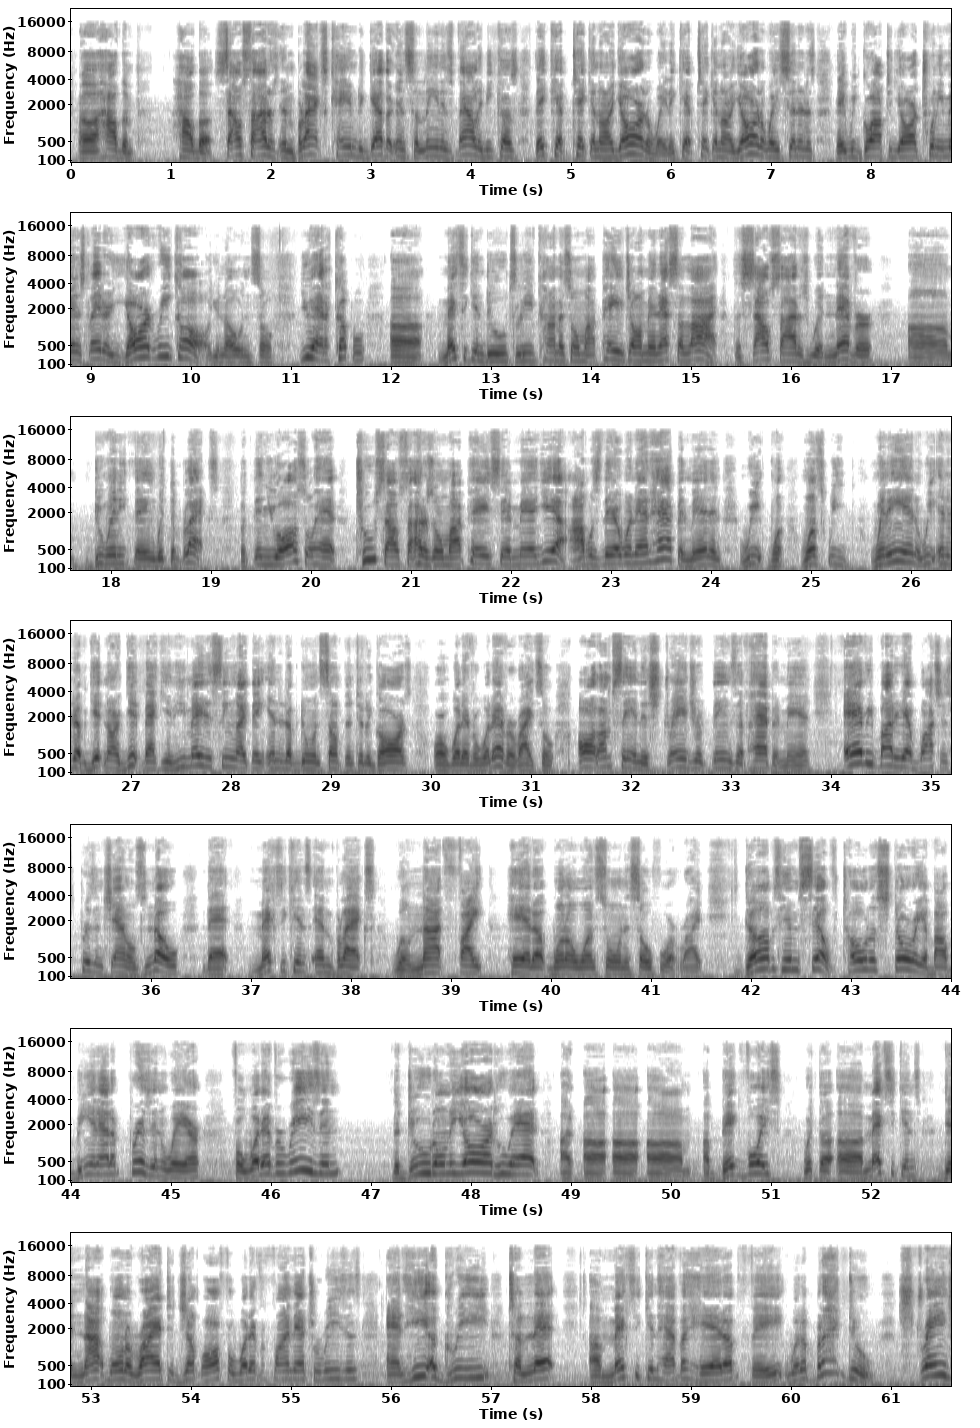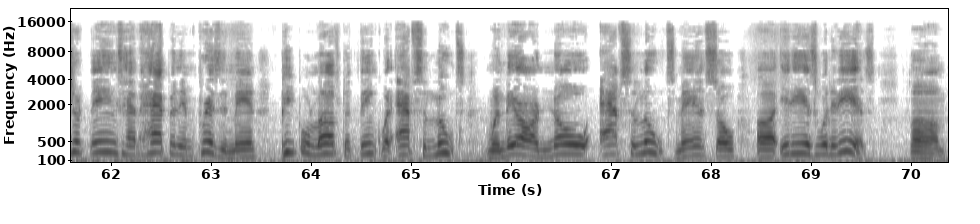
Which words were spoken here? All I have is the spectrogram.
uh, how the how the Southsiders and blacks came together in Salinas Valley because they kept taking our yard away. They kept taking our yard away, senators. they would go out to yard 20 minutes later, yard recall, you know, and so you had a couple uh, Mexican dudes leave comments on my page, oh man, that's a lie. The Southsiders would never um, do anything with the blacks. But then you also had two Southsiders on my page said, man, yeah, I was there when that happened, man. And we, once we went in, we ended up getting our get back in. He made it seem like they ended up doing something to the guards or whatever, whatever, right? So all I'm saying is stranger things have happened, man. Everybody that watches prison channels know that Mexicans and blacks will not fight head up one-on-one, so on and so forth, right? Dubs himself told a story about being at a prison where, for whatever reason, the dude on the yard who had a a, a, um, a big voice with the uh, Mexicans did not want a riot to jump off for whatever financial reasons, and he agreed to let a Mexican have a head up fade with a black dude. Stranger things have happened in prison, man. People love to think with absolutes when there are no absolutes, man. So uh, it is what it is. Um,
